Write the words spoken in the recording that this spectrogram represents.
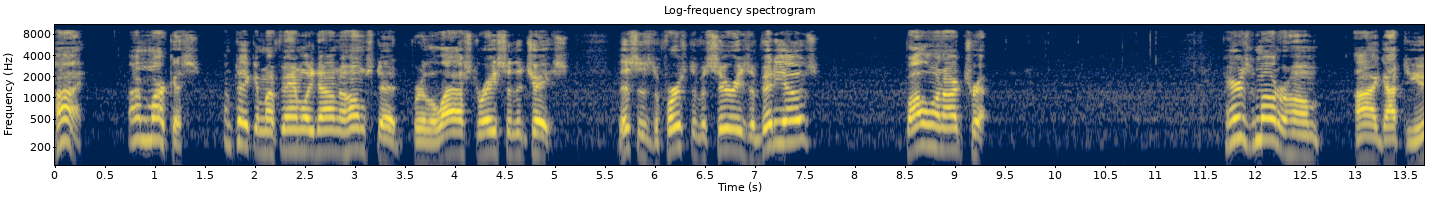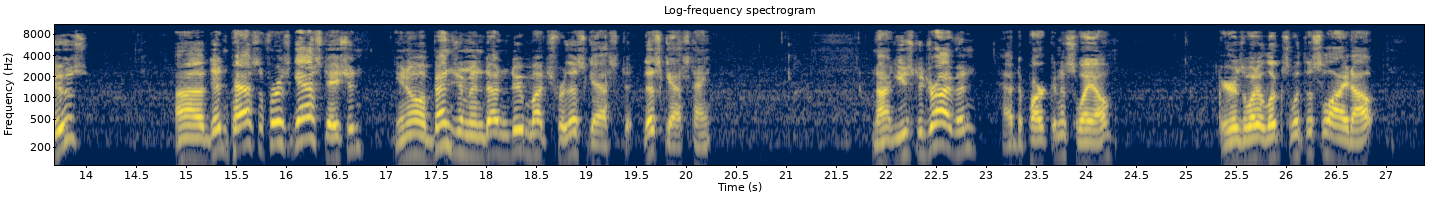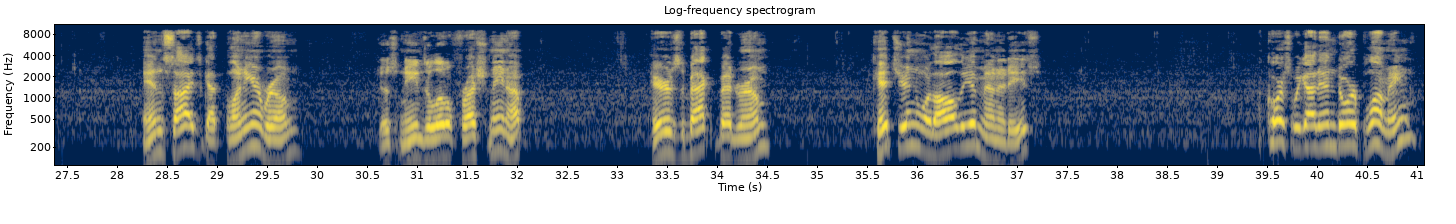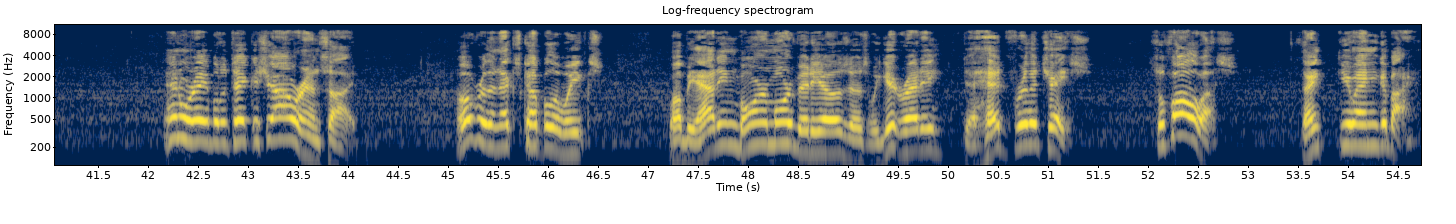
Hi, I'm Marcus. I'm taking my family down to Homestead for the last race of the chase. This is the first of a series of videos following our trip. Here's the motorhome I got to use. Uh, didn't pass the first gas station. You know, a Benjamin doesn't do much for this gas this gas tank. Not used to driving. Had to park in a swale. Here's what it looks with the slide out. Inside's got plenty of room. Just needs a little freshening up. Here's the back bedroom. Kitchen with all the amenities. Of course, we got indoor plumbing. And we're able to take a shower inside. Over the next couple of weeks, we'll be adding more and more videos as we get ready to head for the chase. So follow us. Thank you and goodbye.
